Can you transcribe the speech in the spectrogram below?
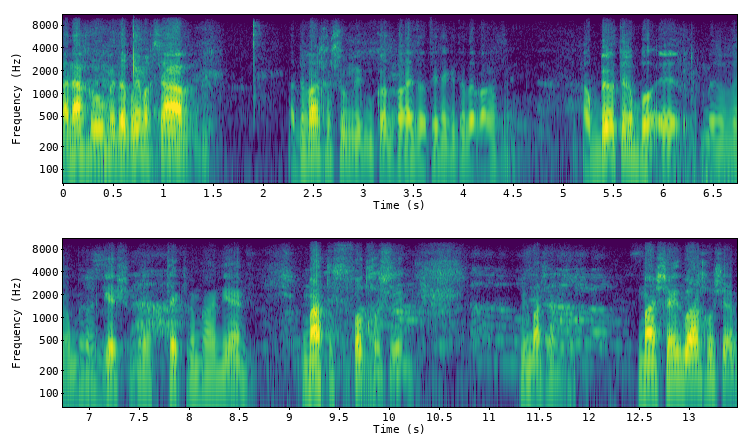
אנחנו מדברים עכשיו, הדבר החשוב מכל דבריי זה רציתי להגיד את הדבר הזה. הרבה יותר בוער, מר- מרגש, מרתק ומעניין מה התוספות חושבים ממה שאני חושב. מה השם יתברך חושב,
